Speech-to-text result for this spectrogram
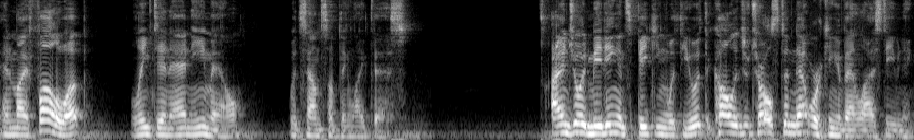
And my follow up, LinkedIn and email, would sound something like this. I enjoyed meeting and speaking with you at the College of Charleston networking event last evening.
